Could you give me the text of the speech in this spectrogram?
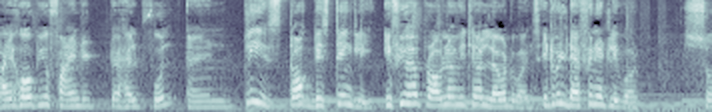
I hope you find it helpful and please talk distinctly if you have problem with your loved ones it will definitely work so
